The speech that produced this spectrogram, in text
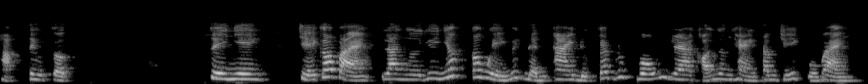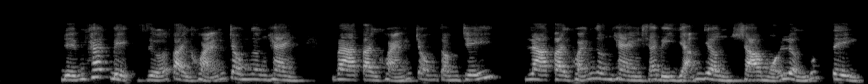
hoặc tiêu cực. Tuy nhiên, chỉ có bạn là người duy nhất có quyền quyết định ai được phép rút vốn ra khỏi ngân hàng tâm trí của bạn. Điểm khác biệt giữa tài khoản trong ngân hàng và tài khoản trong tâm trí là tài khoản ngân hàng sẽ bị giảm dần sau mỗi lần rút tiền,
